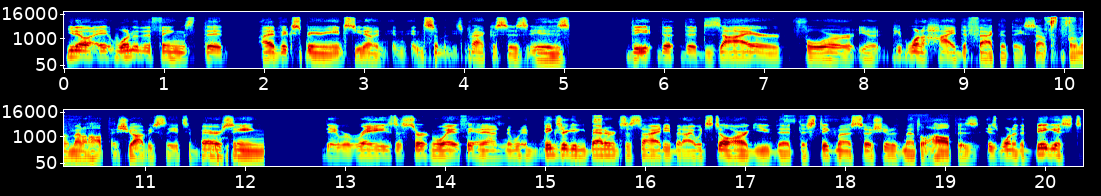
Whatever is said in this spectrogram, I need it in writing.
You know, it, one of the things that I've experienced, you know, in, in, in some of these practices is the, the the desire for you know people want to hide the fact that they suffer from a mental health issue. Obviously, it's embarrassing. They were raised a certain way. And things are getting better in society, but I would still argue that the stigma associated with mental health is is one of the biggest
